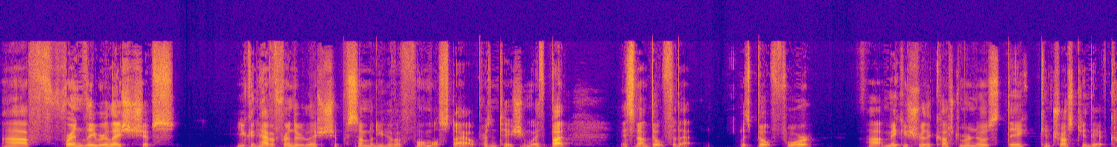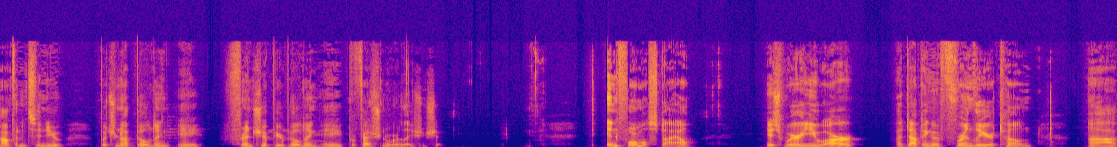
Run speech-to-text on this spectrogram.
uh, friendly relationships. You can have a friendly relationship with somebody you have a formal style presentation with, but it's not built for that. It's built for uh, making sure the customer knows they can trust you, they have confidence in you, but you're not building a friendship, you're building a professional relationship. Informal style is where you are adopting a friendlier tone, uh,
